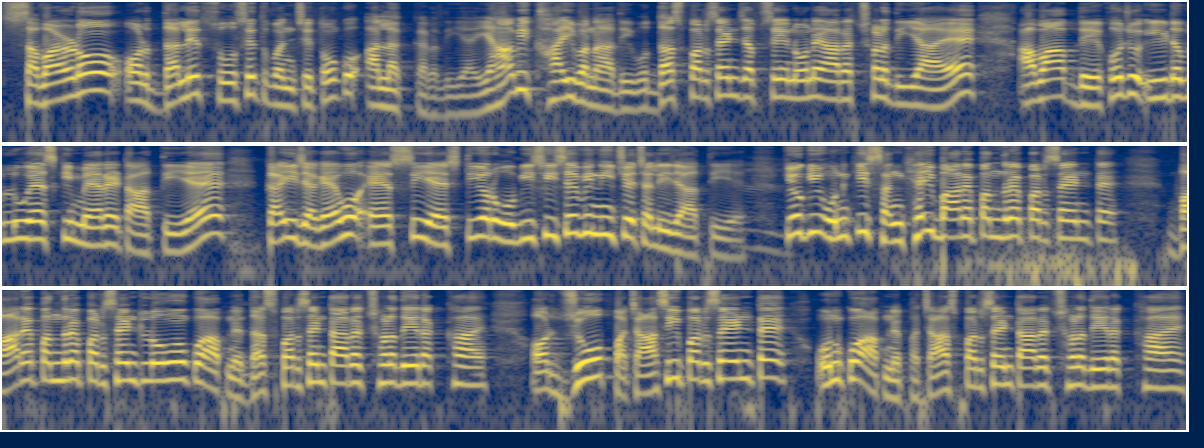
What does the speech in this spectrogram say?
सवर्णों और दलित शोषित वंचितों को अलग कर दिया यहाँ भी खाई बना दी, वो दस परसेंट जब से इन्होंने आरक्षण दिया है, अब आप देखो जो ईडब्ल्यूएस की मेरिट आती है, कई जगह वो एस सी और ओबीसी से भी नीचे चली जाती है, क्योंकि उनकी संख्या ही बारह पंद्रह परसेंट है। बारह पंद्रह परसेंट लोगों को आपने दस परसेंट आरक्षण दे रखा है, और जो पचासी परसेंट है, उनको आपने पचास परसेंट आरक्षण दे रखा है,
